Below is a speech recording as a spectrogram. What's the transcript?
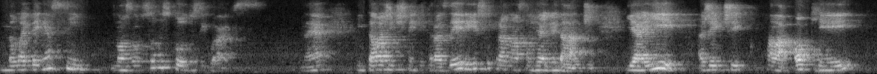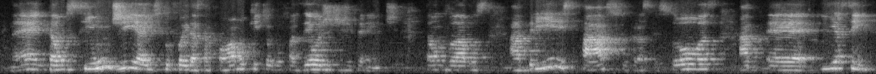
não é bem assim nós não somos todos iguais, né? Então a gente tem que trazer isso para a nossa realidade. E aí a gente falar, ok, né? Então, se um dia isso foi dessa forma, o que, que eu vou fazer hoje de diferente? Então, vamos abrir espaço para as pessoas a, é, e, assim,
